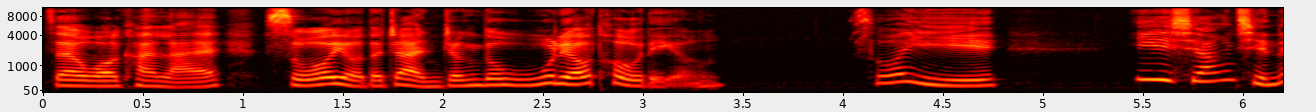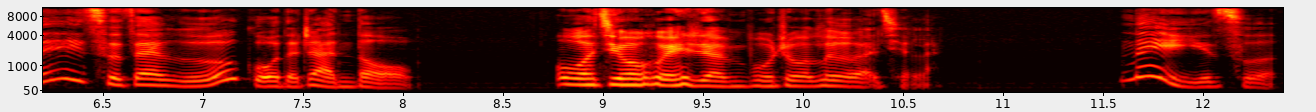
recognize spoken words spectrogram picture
在我看来，所有的战争都无聊透顶，所以一想起那次在俄国的战斗，我就会忍不住乐起来。那一次，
